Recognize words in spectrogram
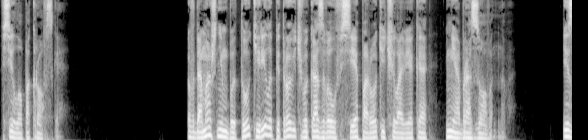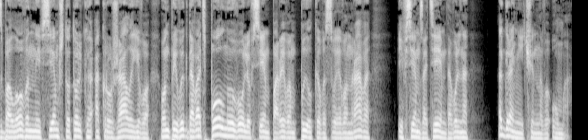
в село Покровское. В домашнем быту Кирилл Петрович выказывал все пороки человека необразованного. Избалованный всем, что только окружало его, он привык давать полную волю всем порывам пылкого своего нрава и всем затеям довольно ограниченного ума.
